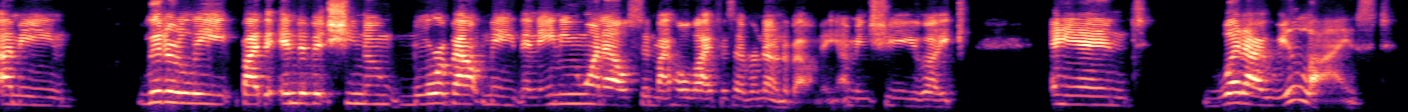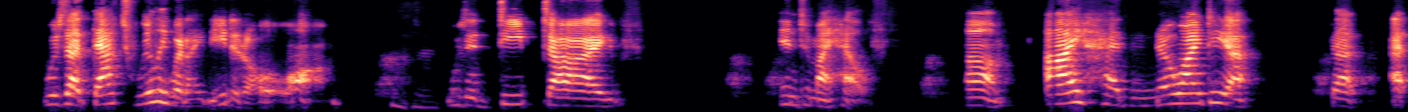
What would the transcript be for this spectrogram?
I mean, literally by the end of it, she knew more about me than anyone else in my whole life has ever known about me. I mean, she like, and what I realized was that that's really what I needed all along mm-hmm. was a deep dive into my health. Um, I had no idea that at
